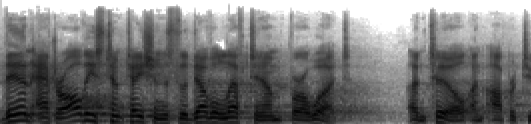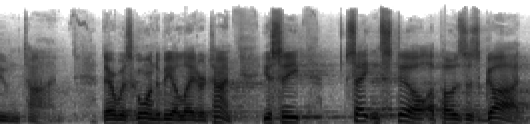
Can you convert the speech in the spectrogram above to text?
then after all these temptations, the devil left him for a what? Until an opportune time. There was going to be a later time. You see, Satan still opposes God.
